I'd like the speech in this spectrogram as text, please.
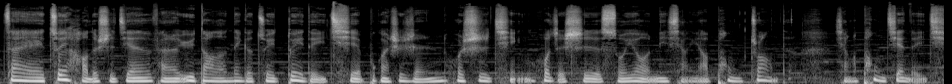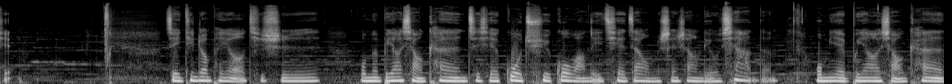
在最好的时间，反而遇到了那个最对的一切，不管是人或事情，或者是所有你想要碰撞的、想要碰见的一切。所以，听众朋友，其实。我们不要小看这些过去过往的一切在我们身上留下的，我们也不要小看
